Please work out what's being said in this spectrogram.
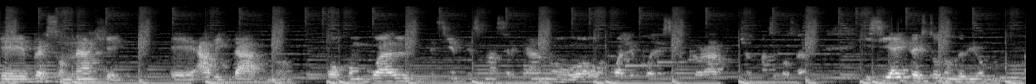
qué personaje eh, habitar, ¿no? o con cuál te sientes más cercano o, o a cuál le puedes explorar muchas más cosas. Y sí hay textos donde digo, mm,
